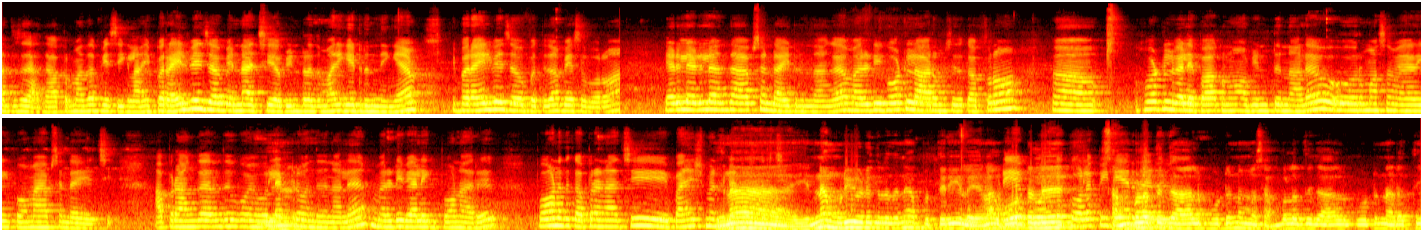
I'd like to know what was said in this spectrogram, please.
அது அது அப்புறமா தான் பேசிக்கலாம். இப்போ ரயில்வே ஜாப் என்னாச்சு அப்படின்றது மாதிரி கேட்டிருந்தீங்க. இப்போ ரயில்வே ஜாப் பற்றி தான் பேச போகிறோம் இடையில இடையில வந்து ஆப்சண்ட் ஆகிட்டு இருந்தாங்க. மறுபடியும் ஹோட்டல் ஆரம்பிச்சதுக்கப்புறம் ஹோட்டல் வேலையை பார்க்கணும் அப்படின்ட்டுனால ஒரு மாதம் வேலைக்கு போகாமல் ஆப்சண்ட் ஆகிடுச்சு அப்புறம் அங்கேருந்து ஒரு லெட்டர் வந்ததுனால மறுபடியும் வேலைக்கு போனார். போனதுக்கப்புறம் என்னாச்சு பனிஷ்மெண்ட் என்ன முடிவு எடுக்கிறதுன்னு அப்போ தெரியல. ஏன்னா ஹோட்டலு சம்பளத்துக்கு ஆள் போட்டு நம்ம சம்பளத்துக்கு ஆள் போட்டு நடத்தி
